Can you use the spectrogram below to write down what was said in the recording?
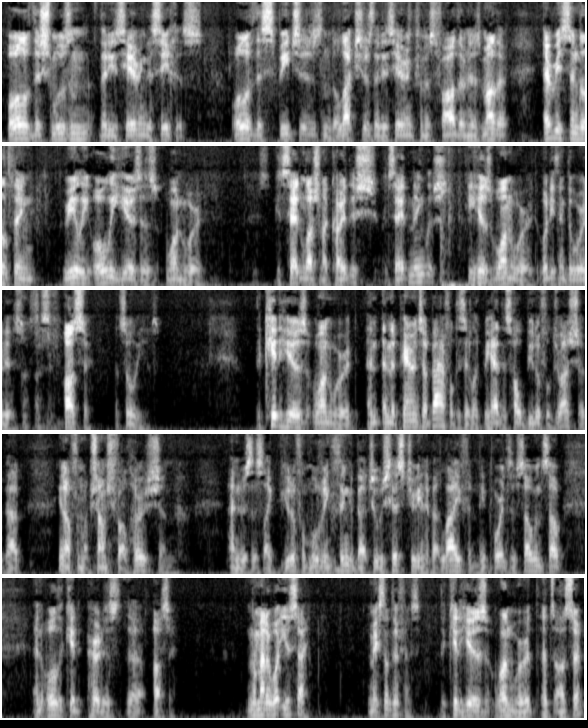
all of the shmuzin that he's hearing, the sikhs, all of the speeches and the lectures that he's hearing from his father and his mother, every single thing, really all he hears is one word. You could say it in Lashon HaKodesh, you could say it in English. He hears one word. What do you think the word is? Aser. That's all he hears. The kid hears one word, and, and the parents are baffled. They say, look, we had this whole beautiful drush about, you know, from Absham Shval Hirsch, and, and it was this like beautiful, moving thing about Jewish history and about life and the importance of so and so. And all the kid heard is the. No matter what you say, it makes no difference. The kid hears one word, that's aser,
